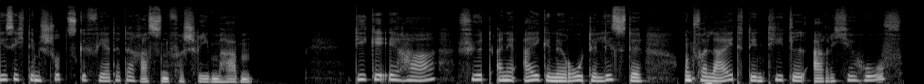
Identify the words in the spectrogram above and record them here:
die sich dem Schutz gefährdeter Rassen verschrieben haben. Die GEH führt eine eigene rote Liste und verleiht den Titel Archehof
